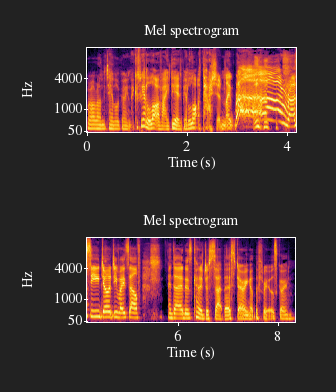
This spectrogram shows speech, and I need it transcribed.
We're all around the table going like, because we had a lot of ideas, we had a lot of passion, like! Rassi, mm-hmm. Georgie, myself, and Diana's kind of just sat there staring at the three of us, going.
